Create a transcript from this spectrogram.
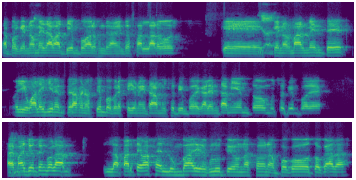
Sea, porque no me daba tiempo a los entrenamientos tan largos que, Ya, que ya. normalmente, oye, igual hay quien entrena menos tiempo, pero es que yo necesitaba mucho tiempo de calentamiento, mucho tiempo de... Además, yo tengo la, la parte baja del lumbar y el glúteo en una zona un poco tocada,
